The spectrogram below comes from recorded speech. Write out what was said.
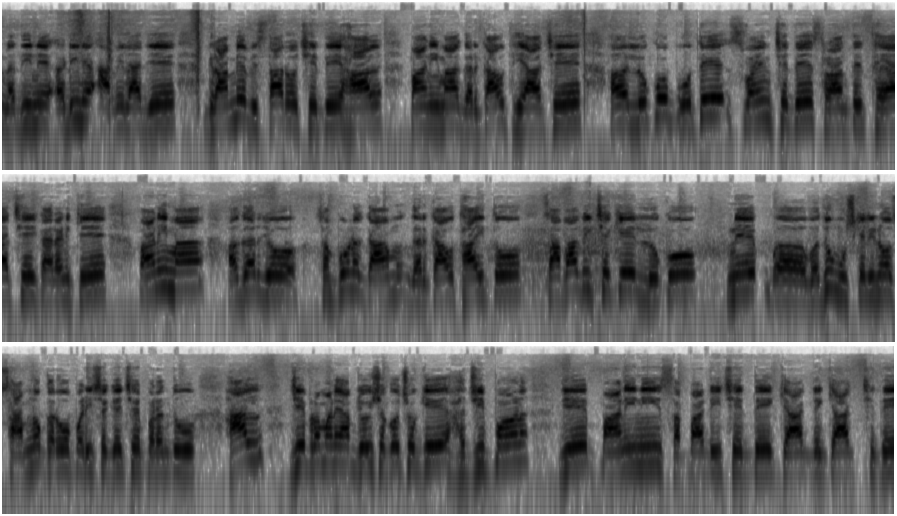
નદીને અડીને આવેલા જે ગ્રામ્ય વિસ્તારો છે તે હાલ પાણીમાં ગરકાવ થયા છે. લોકો પોતે સ્વયં છે તે સ્થળાંતરિત થયા છે કારણ કે પાણીમાં અગર જો સંપૂર્ણ કામ ગરકાવ થાય તો સ્વાભાવિક છે કે લોકો ને વધુ મુશ્કેલીનો સામનો કરવો પડી શકે છે. પરંતુ હાલ જે પ્રમાણે આપ જોઈ શકો છો કે હજી પણ જે પાણીની સપાટી છે તે ક્યાંક ને ક્યાંક છે તે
